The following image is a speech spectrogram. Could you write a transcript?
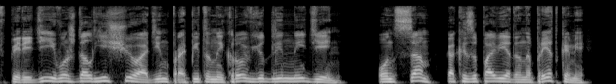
Впереди его ждал еще один пропитанный кровью длинный день. Он сам, как и заповедано предками,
